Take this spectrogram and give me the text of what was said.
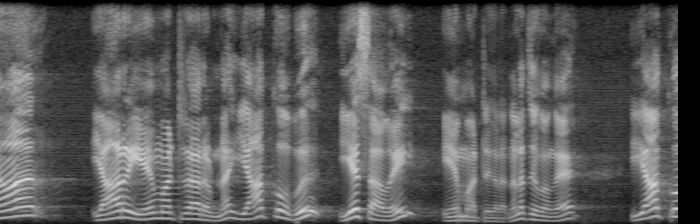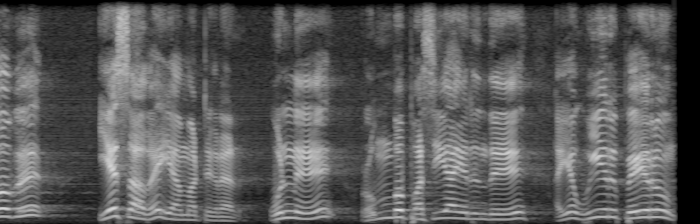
யார் யாரை ஏமாற்றுறார் அப்படின்னா யாக்கோபு ஏசாவை ஏமாற்றுகிறார். நல்லா வச்சுக்கோங்க. யாக்கோபு ஏசாவை ஏமாற்றுகிறார். ஒன்று ரொம்ப பசியாக இருந்து ஐயா உயிர் பெயரும்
